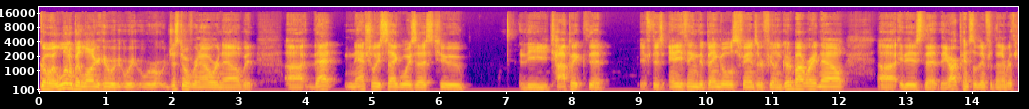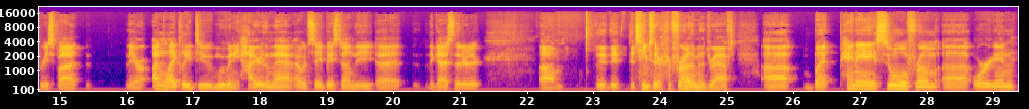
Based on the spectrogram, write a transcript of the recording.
go a little bit longer here. We're, we're, we're just over an hour now, but uh, that naturally segues us to the topic that if there's anything the Bengals fans are feeling good about right now, uh, it is that they are penciled in for the number three spot. They are unlikely to move any higher than that. I would say, based on the uh, the guys that are um, the, the, the teams that are in front of them in the draft. Uh, but Penei Sewell from uh, Oregon,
